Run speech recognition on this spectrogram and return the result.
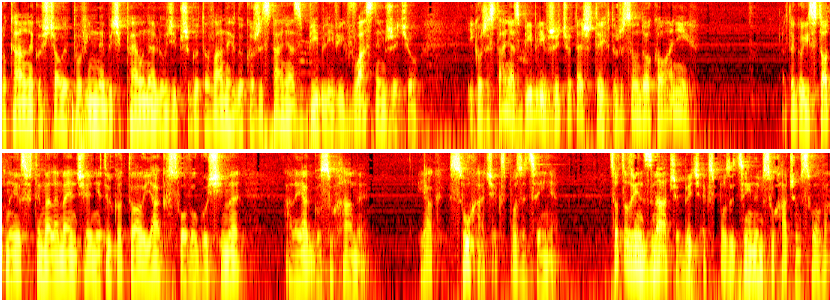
Lokalne kościoły powinny być pełne ludzi przygotowanych do korzystania z Biblii w ich własnym życiu i korzystania z Biblii w życiu też tych, którzy są dookoła nich. Dlatego istotne jest w tym elemencie nie tylko to, jak słowo głosimy, ale jak go słuchamy, jak słuchać ekspozycyjnie. Co to więc znaczy być ekspozycyjnym słuchaczem słowa?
